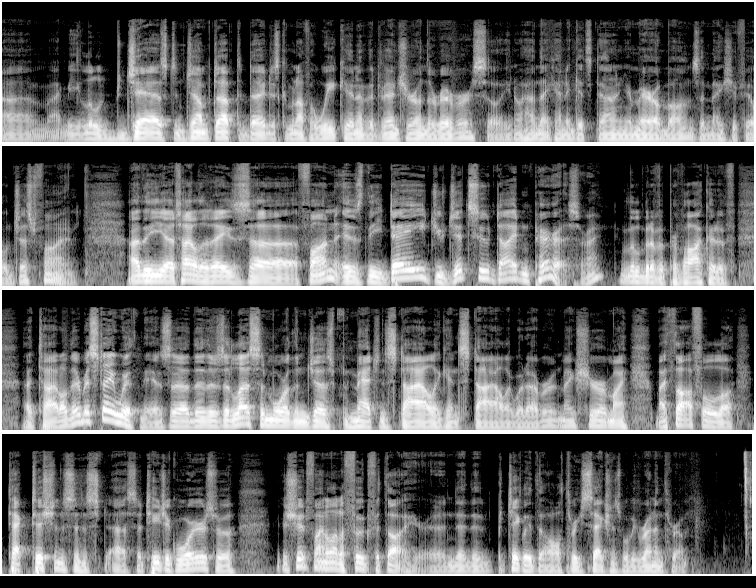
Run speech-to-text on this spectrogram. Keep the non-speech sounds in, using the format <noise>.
uh, might be a little jazzed and jumped up today, just coming off a weekend of adventure on the river. So, you know how that kind of gets down in your marrow bones and makes you feel just fine. Uh, the uh, title of today's uh, fun is The Day Jiu Jitsu Died in Paris, right? A little bit of a provocative uh, title there, but stay with me. Uh, there's a lesson more than just matching style against style or whatever, and make sure my, my thoughtful tacticians and strategic warriors you should find a lot of food for thought here, and particularly the, all three sections we'll be running through.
